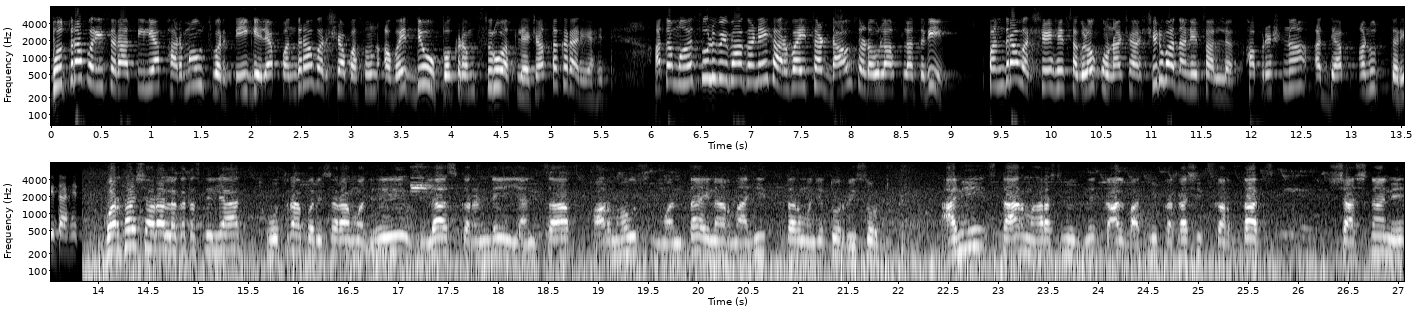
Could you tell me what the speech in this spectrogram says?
धोत्रा परिसरातील या फार्म हाऊसवरती गेल्या पंधरा वर्षापासून अवैध उपक्रम सुरू असल्याच्या तक्रारी आहेत. आता महसूल विभागाने कारवाईचा डाव चढवला असला तरी पंधरा वर्षे हे सगळं कोणाच्या आशीर्वादाने चाललं हा प्रश्न अद्याप अनुत्तरित आहेत. वर्धा शहरालगत असलेल्या धोत्रा परिसरामध्ये विलास करंडे यांचा फार्म हाऊस म्हणता येणार नाही तर म्हणजे तो रिसोर्ट. आणि स्टार महाराष्ट्र न्यूजने काल बातमी प्रकाशित करताच शासनाने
